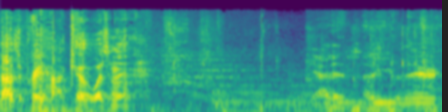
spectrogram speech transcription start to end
That was a pretty hot kill, wasn't it? Yeah, I didn't know you were there.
